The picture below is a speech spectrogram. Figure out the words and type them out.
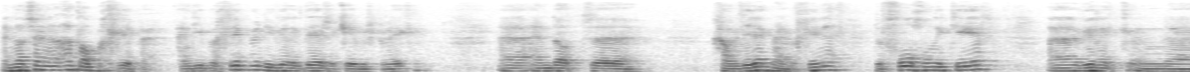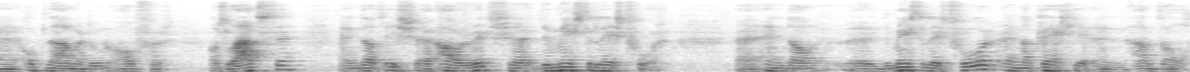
En dat zijn een aantal begrippen. En die begrippen die wil ik deze keer bespreken. Uh, en dat gaan we direct mee beginnen. De volgende keer uh, wil ik een uh, opname doen over als laatste. En dat is uh, ouderwets de meester leest voor. en dan de meester leest voor en dan krijg je een aantal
